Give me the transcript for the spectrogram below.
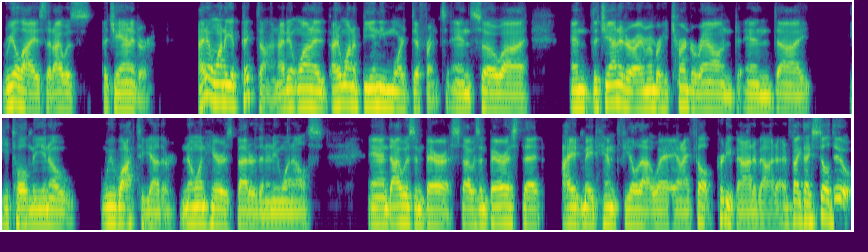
realize that I was a janitor. I didn't want to get picked on. I didn't want to, I didn't want to be any more different. And so, uh, and the janitor, I remember he turned around and uh, he told me, you know, we walk together. No one here is better than anyone else. And I was embarrassed. I was embarrassed that I had made him feel that way, and I felt pretty bad about it. In fact, I still do.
